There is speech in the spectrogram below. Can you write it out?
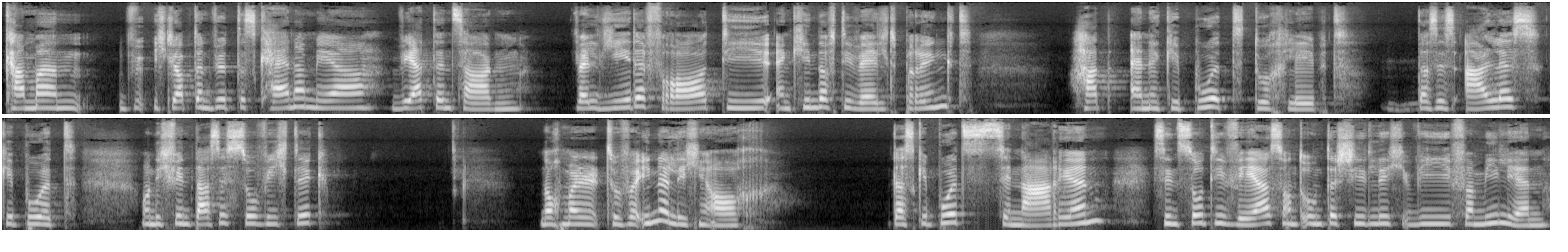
kann man, ich glaube, dann wird das keiner mehr wertend sagen, weil jede Frau, die ein Kind auf die Welt bringt, hat eine Geburt durchlebt. Das ist alles Geburt. Und ich finde, das ist so wichtig, nochmal zu verinnerlichen auch. dass Geburtsszenarien sind so divers und unterschiedlich wie Familien.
